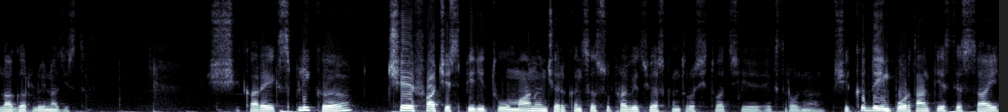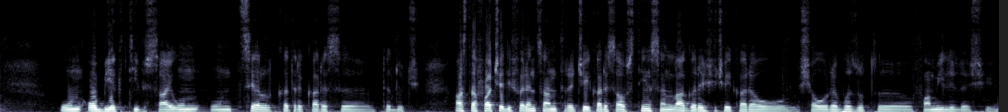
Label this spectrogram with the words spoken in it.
lagărului nazist. Și care explică ce face spiritul uman încercând să supraviețuiască într-o situație extraordinară. Și cât de important este să ai un obiectiv, să ai un, un cel către care să te duci. Asta face diferența între cei care s-au stins în lagăre și cei care au, și-au revăzut uh, familiile și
